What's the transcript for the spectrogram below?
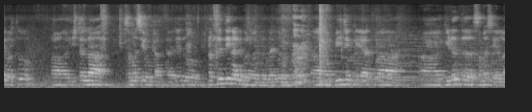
ಇವತ್ತು ಇಷ್ಟೆಲ್ಲ ಸಮಸ್ಯೆ ಉಂಟಾಗ್ತಾ ಇದೆ. ಇದು ಪ್ರಕೃತಿನಲ್ಲಿ ಬರುವಂಥದ್ದು ಆ, ಬೀಜಕ್ಕೆ ಅಥವಾ ಗಿಡದ ಸಮಸ್ಯೆ ಎಲ್ಲ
